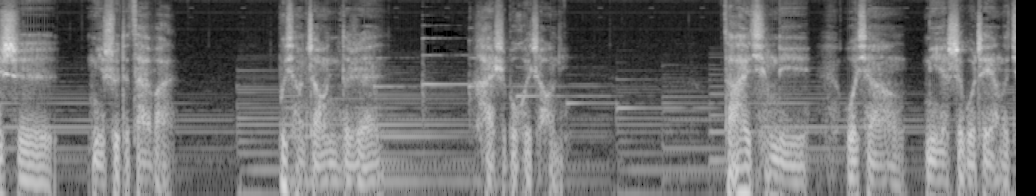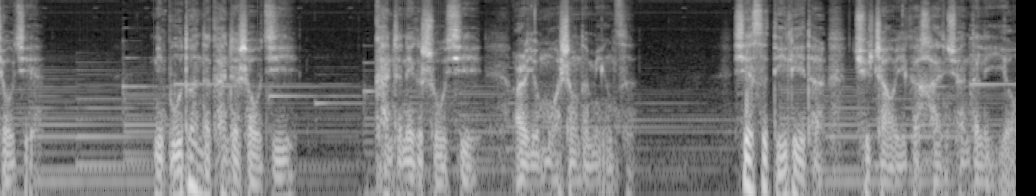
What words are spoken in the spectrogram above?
使你睡得再晚，不想找你的人，还是不会找你。在爱情里，我想你也试过这样的纠结。你不断的看着手机，看着那个熟悉而又陌生的名字，歇斯底里的去找一个寒暄的理由。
